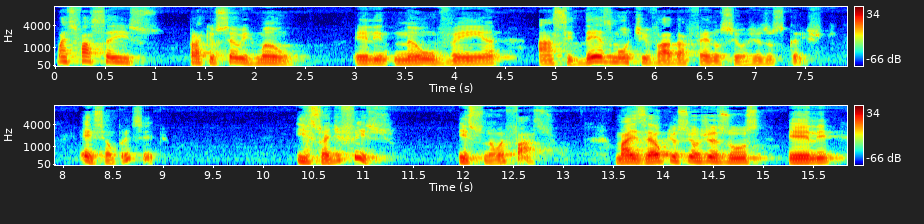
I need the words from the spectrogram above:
mas faça isso para que o seu irmão ele não venha a se desmotivar da fé no Senhor Jesus Cristo. Esse é o princípio. Isso é difícil. Isso não é fácil. Mas é o que o Senhor Jesus ele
